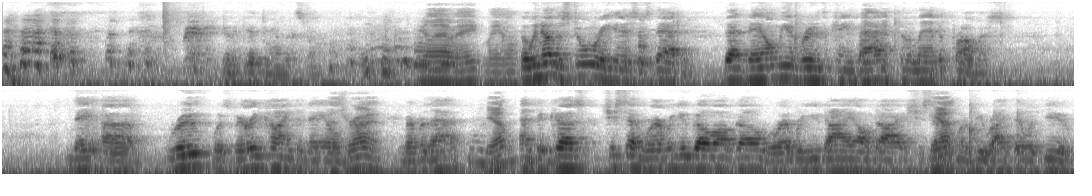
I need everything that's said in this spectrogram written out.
Gonna get me on this one. You'll have hate mail. But we know the story is is that that Naomi and Ruth came back to the land of promise. They uh, Ruth was very kind to Naomi. That's right. Remember that? Yep. And because she said, wherever you go, I'll go. Wherever you die, I'll die. She said, Yeah. I'm going to be right there with you.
